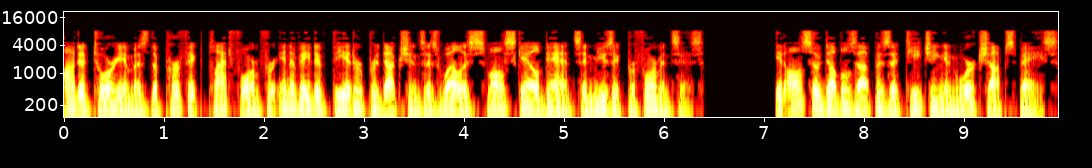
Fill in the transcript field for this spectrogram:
auditorium is the perfect platform for innovative theatre productions as well as small-scale dance and music performances. It also doubles up as a teaching and workshop space.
